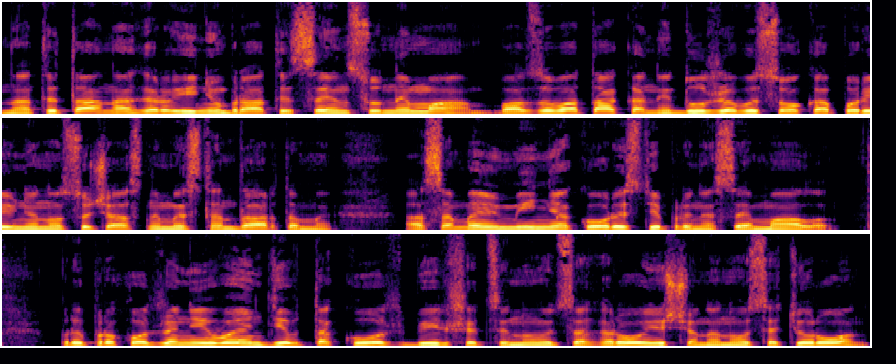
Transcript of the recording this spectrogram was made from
На титана героїню брати сенсу нема. Базова атака не дуже висока порівняно з сучасними стандартами, а саме вміння користі принесе мало. При проходженні івентів також більше цінуються герої, що наносять урон.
